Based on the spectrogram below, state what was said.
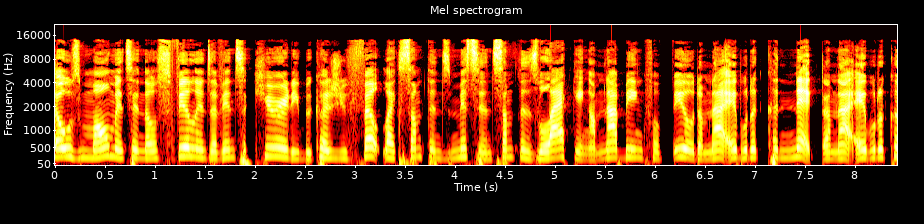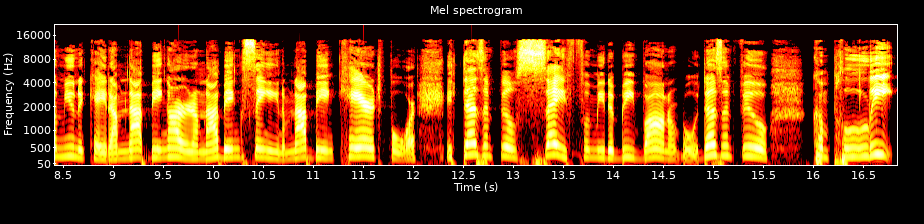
those moments and those feelings of insecurity because you felt like something's missing, something's lacking. I'm not being fulfilled. I'm not able to connect. I'm not able to communicate. I'm not being heard. I'm not being seen. I'm not being cared for. It doesn't feel safe for me to be vulnerable. It doesn't feel complete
